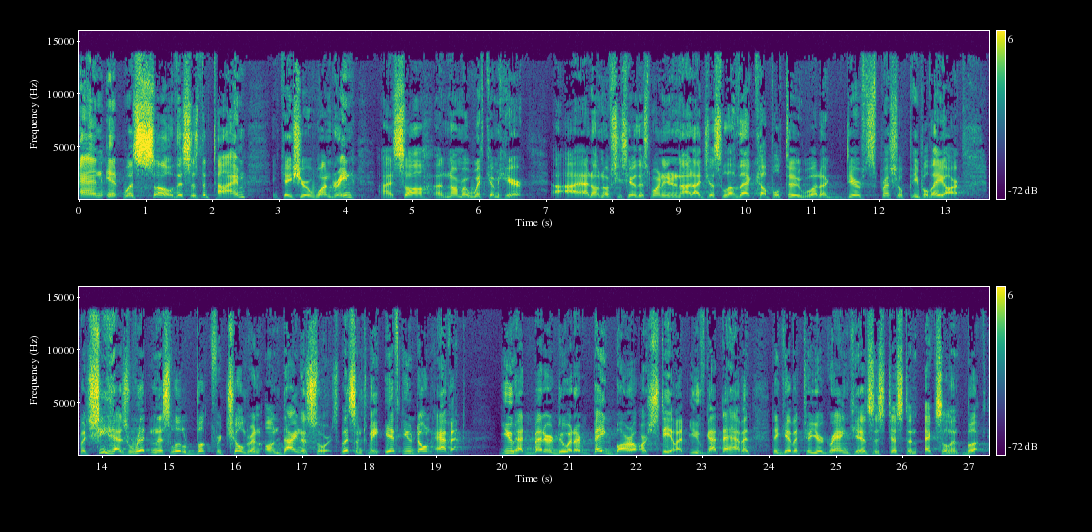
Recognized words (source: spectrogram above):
And it was so. This is the time, in case you're wondering. I saw uh, Norma Whitcomb here. I, I, don't know if she's here this morning or not. I just love that couple too. What a dear, special people they are. But she has written this little book for children on dinosaurs. Listen to me. If you don't have it, you had better do whatever, beg, borrow, or steal it. You've got to have it to give it to your grandkids. It's just an excellent book.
